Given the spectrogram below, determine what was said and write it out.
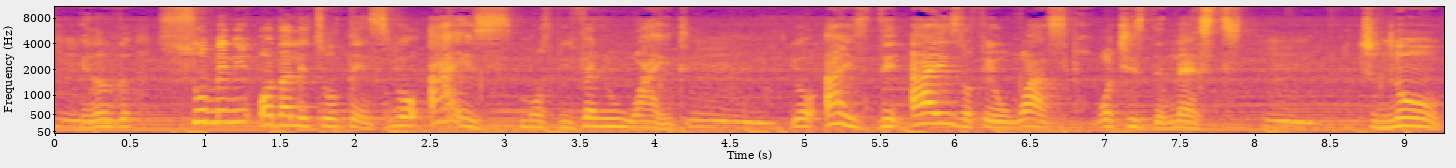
Mm. He doesn't. So many other little things. Your eyes must be very wide. Mm. Your eyes, the eyes of a wasp watches the nest mm. to know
